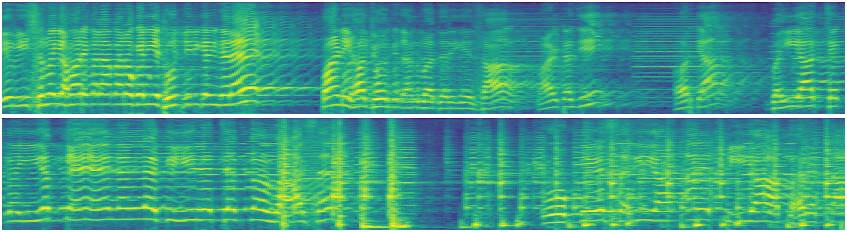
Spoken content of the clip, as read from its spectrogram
ये बीस रुपये हमारे कलाकारों के लिए धूप नहीं के लिए दे रहे पांडी हाथ जोड़ के धन्यवाद दे रही है साहब। माइटर जी और क्या? भैया चकैया कहन लगी रे चकवास। ओके सरिया अरे पिया भरता।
